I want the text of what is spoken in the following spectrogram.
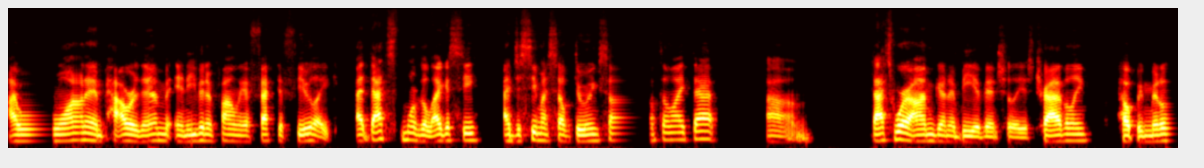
I want to empower them and even if I only affect a few. Like that's more of the legacy. I just see myself doing something like that. Um, that's where I'm going to be eventually is traveling, helping middle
